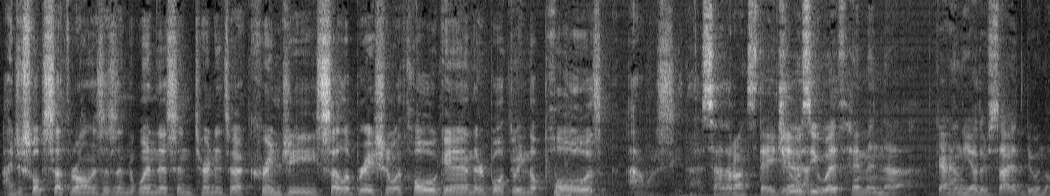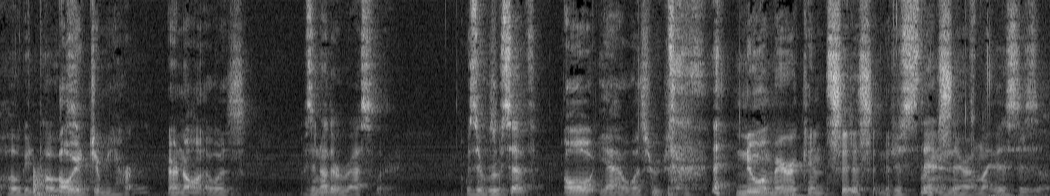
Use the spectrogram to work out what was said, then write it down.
I just hope Seth Rollins doesn't win this and turn into a cringy celebration with Hogan. They're both doing the pose. I don't want to see I that. saw that on stage. Yeah. Who was he with? Him and uh, the guy on the other side doing the Hogan pose. Oh, and Jimmy Hart. Or no, it was. It was another wrestler. Was it Rusev? Oh, yeah, it was Rusev. New American citizen. They're just standing Rusev. there. I'm like, this is a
